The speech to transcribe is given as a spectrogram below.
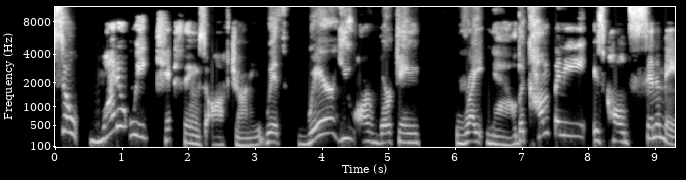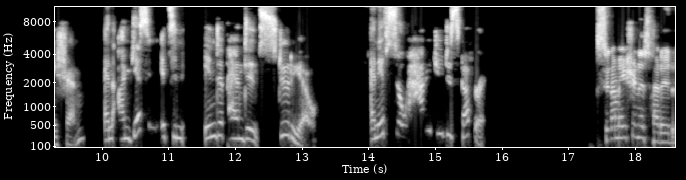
So, why don't we kick things off, Jonny, with where you are working right now? The company is called Cinemation, and I'm guessing it's an independent studio. And if so, how did you discover it? Cinemation is headed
